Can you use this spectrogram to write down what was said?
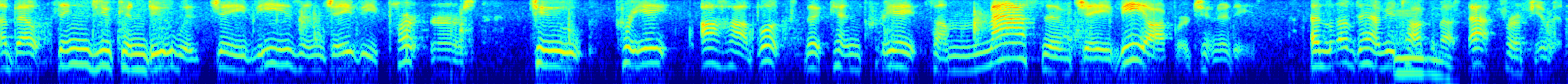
about things you can do with JVs and JV partners to create AHA books that can create some massive JV opportunities. I'd love to have you talk Mm. about that for a few minutes.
